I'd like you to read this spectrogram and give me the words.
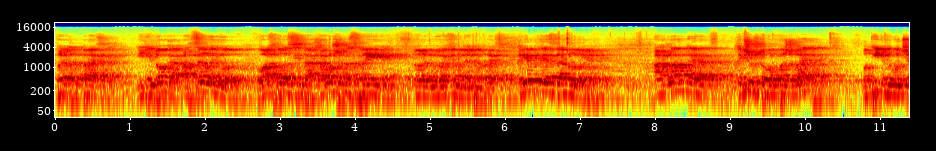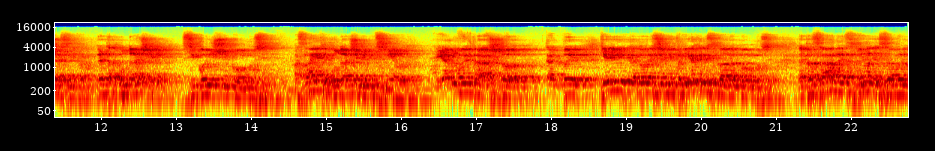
в этот праздник, и не только, а целый год, у вас было всегда хорошее настроение, которое мы возьмем на этот праздник, крепкое здоровье. А главное, хочу, что вам пожелать, вот именно участникам, это удачи в сегодняшнем конкурсе. А знаете, удача любит смелых. Я думаю так, что как бы те люди, которые сегодня приехали сюда на конкурс, это самые смелые, самые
